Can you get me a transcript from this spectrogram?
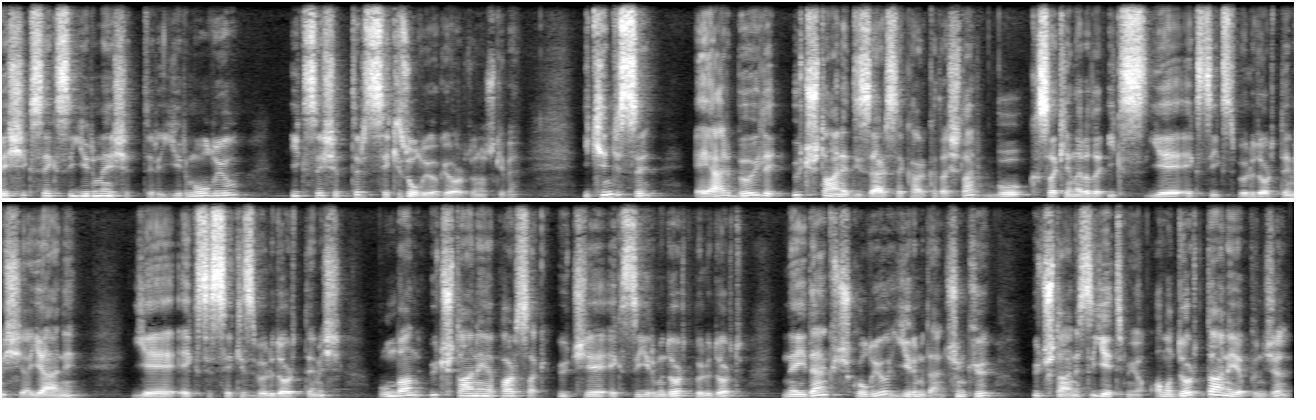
5x eksi 20 eşittir 20 oluyor. x eşittir 8 oluyor gördüğünüz gibi. İkincisi eğer böyle 3 tane dizersek arkadaşlar bu kısa kenara da x, y eksi x bölü 4 demiş ya yani y eksi 8 bölü 4 demiş. Bundan 3 tane yaparsak 3y eksi 24 bölü 4 neyden küçük oluyor? 20'den. Çünkü 3 tanesi yetmiyor. Ama 4 tane yapınca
